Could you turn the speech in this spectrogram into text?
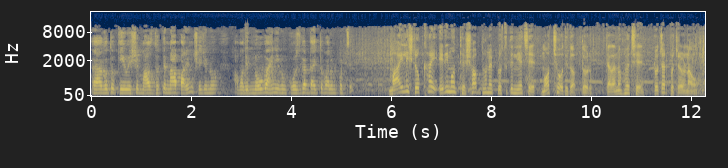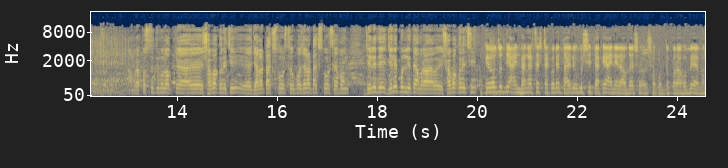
আগত কেউ এসে মাছ ধরতে না পারেন, সেজন্য আমাদের নৌবাহিনী এবং কোস্টগার্ড দায়িত্ব পালন করছে। মাইলিশ রক্ষায় এরই মধ্যে সব ধরনের প্রস্তুতি নিয়েছে মৎস্য অধিদপ্তর। চালানো হয়েছে প্রচার প্রচারণাও। আমরা প্রস্তুতিমূলক সভা করেছি জেলা টাস্ক ফোর্স উপজেলা টাস্ক ফোর্স এবং জেলেদের জেলে পল্লীতে আমরা সভা করেছি। কেউ যদি আইন ভাঙার চেষ্টা করে তাহলে অবশ্যই তাকে আইনের আওতায় সপর্দ করা হবে এবং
